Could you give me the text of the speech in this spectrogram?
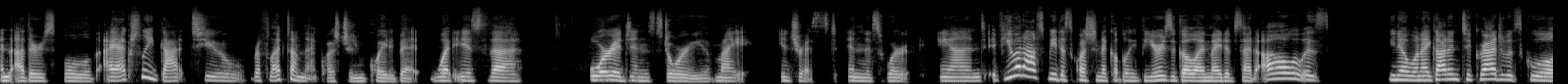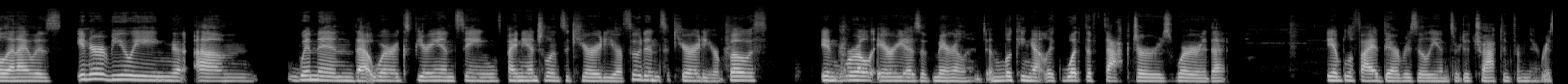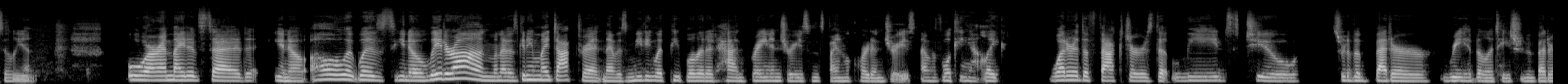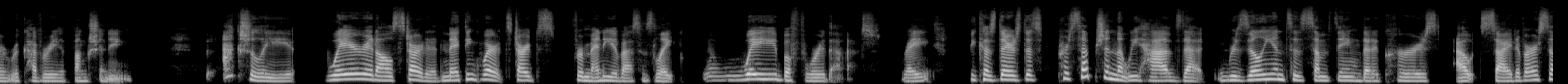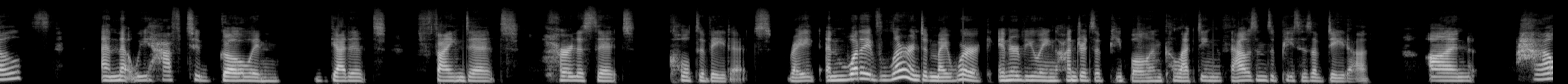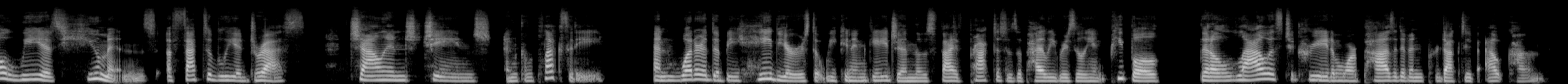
and others fold. I actually got to reflect on that question quite a bit. What is the origin story of my interest in this work? And if you had asked me this question a couple of years ago, I might have said, "Oh, it was you know, when I got into graduate school and I was interviewing um, women that were experiencing financial insecurity or food insecurity or both in rural areas of Maryland and looking at like what the factors were that amplified their resilience or detracted from their resilience. Or I might have said, you know, oh, it was, you know, later on when I was getting my doctorate and I was meeting with people that had had brain injuries and spinal cord injuries. I was looking at like what are the factors that leads to sort of a better rehabilitation, a better recovery of functioning. But actually, where it all started, and I think where it starts for many of us is like way before that, right? Because there's this perception that we have that resilience is something that occurs outside of ourselves and that we have to go and get it, find it, harness it, cultivate it, right? And what I've learned in my work, interviewing hundreds of people and collecting thousands of pieces of data on how we as humans effectively address challenge, change, and complexity. And what are the behaviors that we can engage in, those five practices of highly resilient people that allow us to create a more positive and productive outcome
